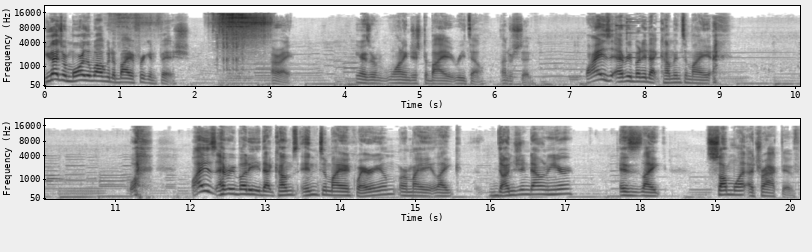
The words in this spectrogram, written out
You guys are more than welcome to buy a freaking fish. All right, you guys are wanting just to buy retail. Understood. Why is everybody that come into my why, why is everybody that comes into my aquarium or my, like, dungeon down here is, like, somewhat attractive?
